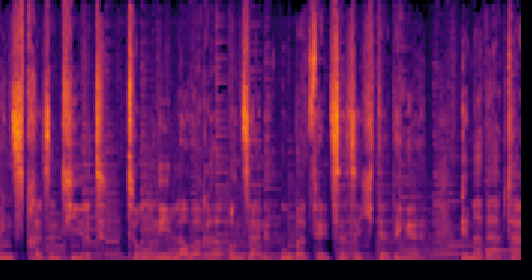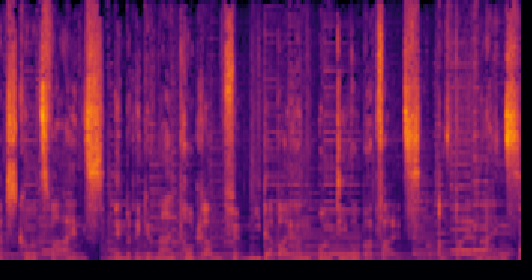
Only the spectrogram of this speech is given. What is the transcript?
1 präsentiert Toni Lauerer und seine Oberpfälzer Sicht der Dinge. Immer werktags kurz vor 1 im Regionalprogramm für Niederbayern und die Oberpfalz auf Bayern 1.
